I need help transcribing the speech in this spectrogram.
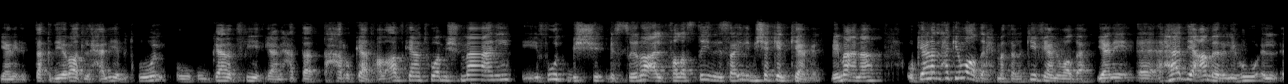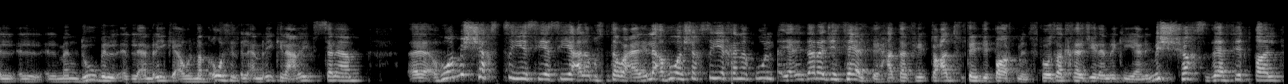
يعني التقديرات الحالية بتقول وكانت في يعني حتى تحركات على الأرض كانت هو مش معني يفوت بالصراع الفلسطيني الإسرائيلي بشكل كامل. بمعنى وكان هذا الحكي واضح مثلا كيف يعني واضح؟ يعني آه، هادي عمر اللي هو المندوب الأمريكي أو المبعوث الأمريكي لعملية السلام آه، هو مش شخصية سياسية على مستوى عالي لا هو شخصية خلينا نقول يعني درجة ثالثة حتى في تعد في State Department في وزارة الخارجية الأمريكية يعني مش شخص ذا ثقل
